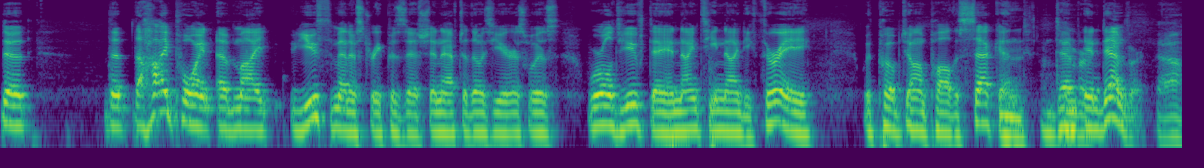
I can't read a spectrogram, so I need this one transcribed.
the the the high point of my youth ministry position after those years was World Youth Day in 1993 with Pope John Paul II in Denver. In, Denver. Yeah.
